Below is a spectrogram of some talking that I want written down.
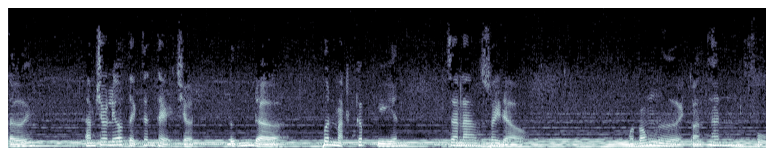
tới, làm cho Liễu Tịch thân thể chợt đứng đờ, khuôn mặt cấp biến, Gia Lao xoay đầu. Một bóng người toàn thân phủ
